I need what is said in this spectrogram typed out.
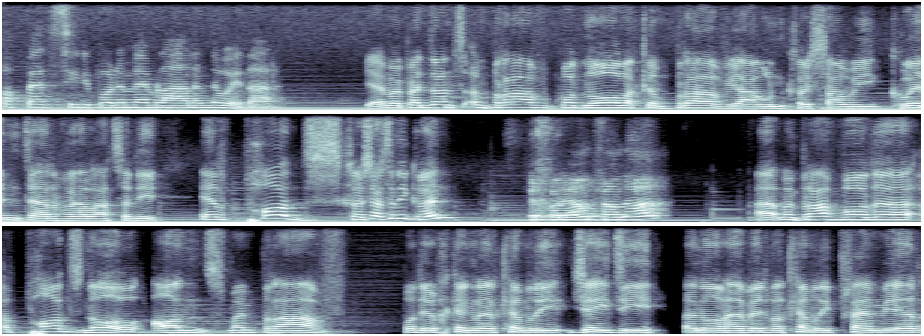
popeth sydd wedi bod yn mynd mlaen yn ddiweddar. Ie, yeah, mae bendant yn braf bod nôl ac yn braf iawn croesawu Gwyn Derfel ato ni i'r pods. Croesawu ato ni, Gwyn? Diolch yn iawn, prawn da. Uh, mae'n braf bod y uh, pod nôl, ond mae'n braf bod uwch gyngred Cymru JD yn ôl hefyd. Mae'r Cymru Premier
